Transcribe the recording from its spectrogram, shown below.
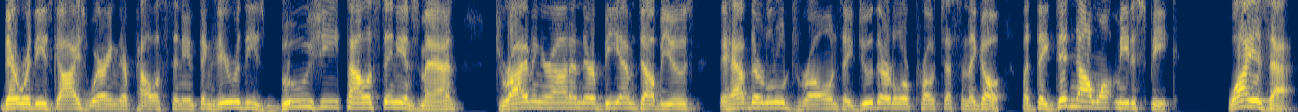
There were these guys wearing their Palestinian things. Here were these bougie Palestinians, man, driving around in their BMWs. They have their little drones. They do their little protests and they go. But they did not want me to speak. Why is that?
